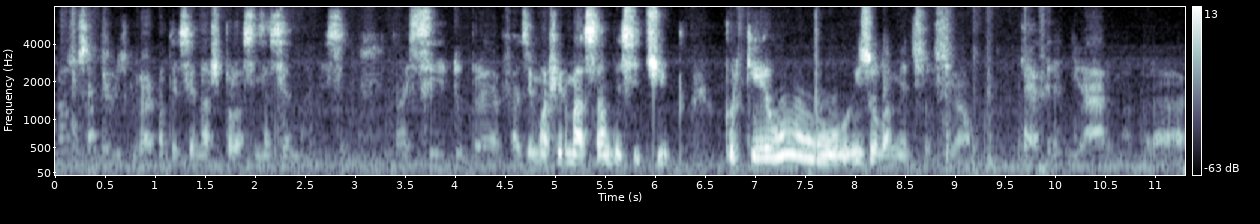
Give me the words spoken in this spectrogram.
Nós não sabemos o que vai acontecer nas próximas semanas. Então é cedo para fazer uma afirmação desse tipo, porque o isolamento social, que é a grande arma para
